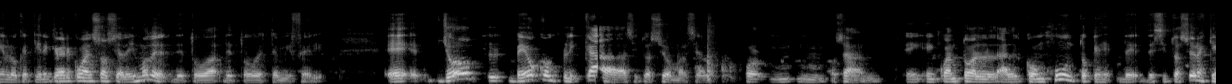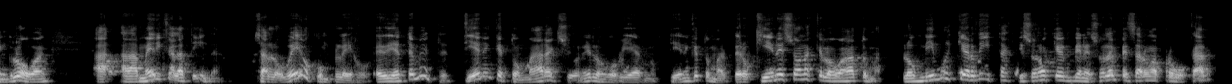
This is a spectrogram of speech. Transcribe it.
en lo que tiene que ver con el socialismo de, de, toda, de todo este hemisferio. Eh, yo veo complicada la situación, Marcelo. Por, mm, mm, o sea, en, cuanto al, conjunto que, de, situaciones que engloban a, América Latina. O sea, lo veo complejo. Evidentemente, tienen que tomar acciones los gobiernos, tienen que tomar, pero ¿quiénes son los que lo van a tomar? Los mismos izquierdistas, que son los que en Venezuela empezaron a provocar.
